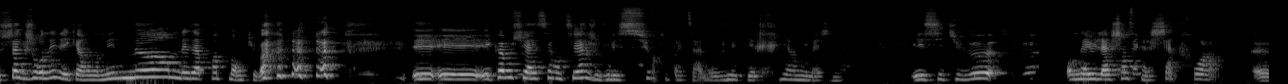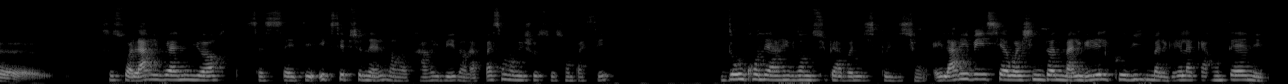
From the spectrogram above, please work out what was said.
chaque journée avec un énorme désappointement, tu vois. et, et, comme je suis assez entière, je voulais surtout pas de ça. Donc je m'étais rien imaginé. Et si tu veux, on a eu la chance qu'à chaque fois, euh, que ce soit l'arrivée à New York, ça, ça, a été exceptionnel dans notre arrivée, dans la façon dont les choses se sont passées. Donc, on est arrivé dans de super bonnes dispositions. Et l'arrivée ici à Washington, malgré le Covid, malgré la quarantaine et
